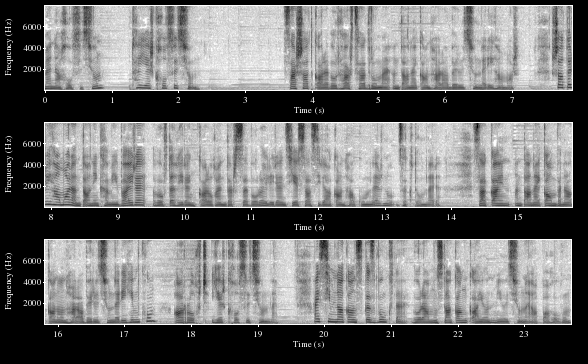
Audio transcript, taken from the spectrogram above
Մենախոսություն թե երկխոսություն։ Սա շատ կարևոր հարցադրում է ընտանեկան հարաբերությունների համար։ Շատերի համար ընտանիքը մի վայր է, որտեղ իրենք կարող են դրսևորել իրենց եսասիրական հակումներն ու ձգտումները։ Սակայն ընտանեկան բնականon հարաբերությունների հիմքում առողջ երկխոսությունն է։ Այս հիմնական սկզբունքն է, որ ամուսնական կայուն միություն է ապահովում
